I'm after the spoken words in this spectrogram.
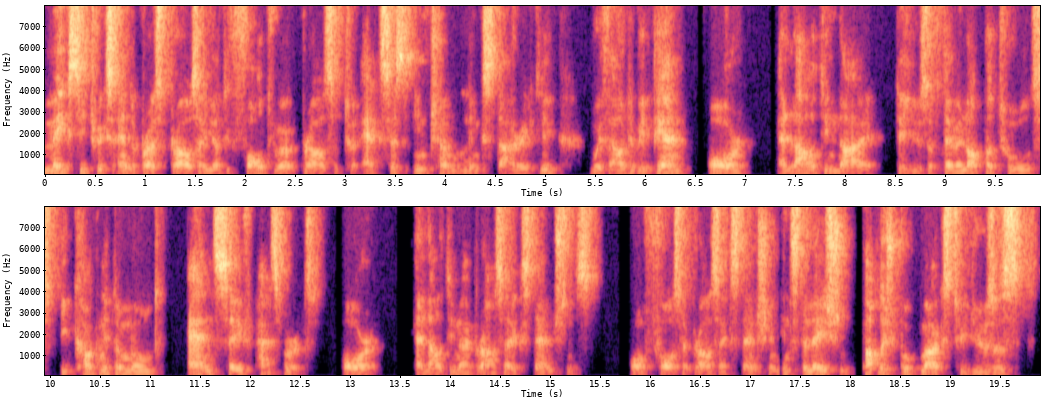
Make Citrix Enterprise Browser your default work browser to access internal links directly without a VPN, or allow deny the use of developer tools, incognito mode, and safe passwords, or allow deny browser extensions, or force a browser extension installation, publish bookmarks to users,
